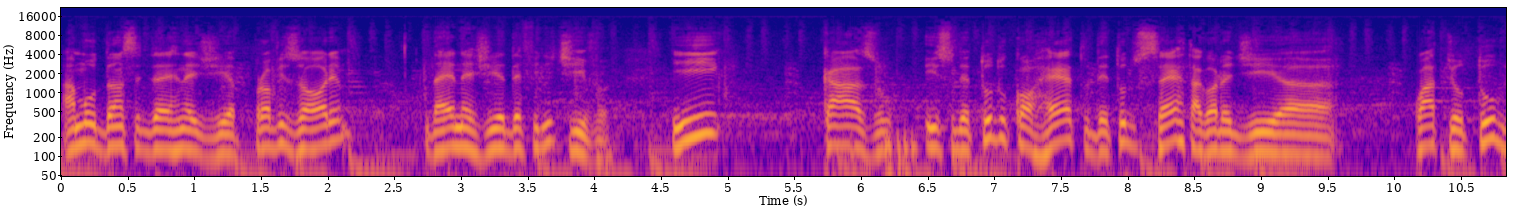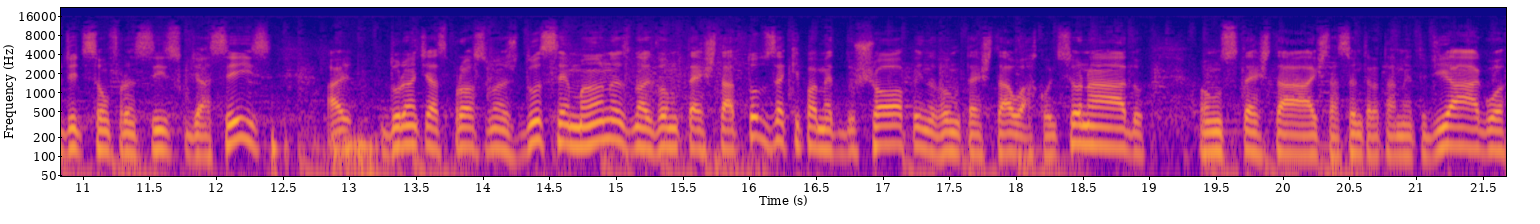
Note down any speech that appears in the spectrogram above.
a mudança da energia provisória da energia definitiva. E caso isso dê tudo correto, dê tudo certo, agora dia 4 de outubro, dia de São Francisco de Assis, durante as próximas duas semanas nós vamos testar todos os equipamentos do shopping, nós vamos testar o ar-condicionado, vamos testar a estação de tratamento de água,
